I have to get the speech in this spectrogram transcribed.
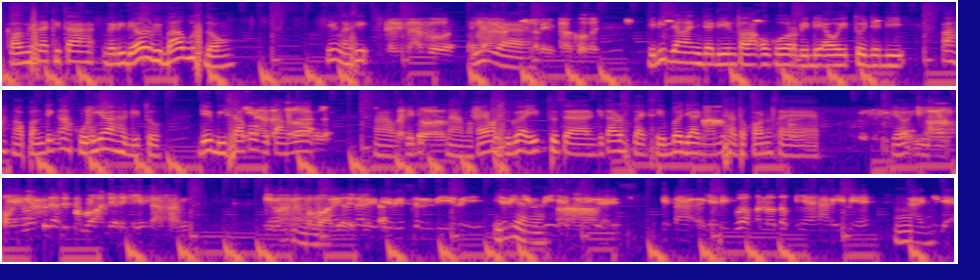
kalau misalnya kita nggak di DO lebih bagus dong. Iya nggak sih? Lebih bagus. Iya. lebih bagus. Jadi jangan jadiin tolak ukur di DO itu jadi ah nggak penting ah kuliah gitu dia bisa kok Iya, kita betul. enggak nah Betul. jadi nah makanya maksud gue itu San kita harus fleksibel jangan ngambil satu konsep yo Oh, poinnya tuh dari pembawaan diri kita kan gimana Hmm. pembawaan Semua itu diri dari kita diri sendiri. Jadi Iya. intinya gini Ah. guys, kita jadi gua penutupnya hari ini ya. Hmm. Aja.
